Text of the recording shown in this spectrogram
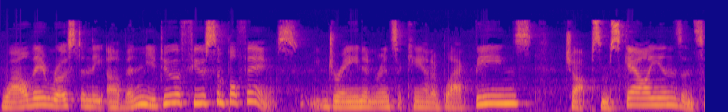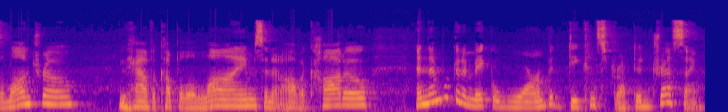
While they roast in the oven, you do a few simple things. You drain and rinse a can of black beans, chop some scallions and cilantro. You have a couple of limes and an avocado, and then we're going to make a warm but deconstructed dressing.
